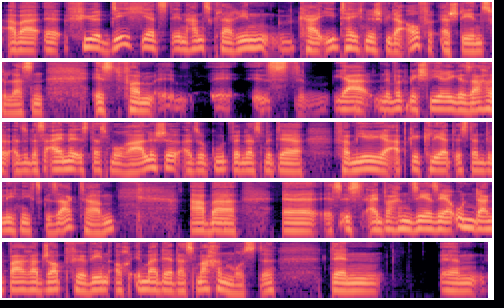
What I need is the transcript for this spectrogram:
Aber äh, für dich jetzt den Hans Klarin KI-technisch wieder auferstehen zu lassen, ist vom äh, ist ja eine wirklich schwierige Sache. Also das eine ist das Moralische, also gut, wenn das mit der Familie abgeklärt ist, dann will ich nichts gesagt haben. Aber äh, es ist einfach ein sehr, sehr undankbarer Job für wen auch immer, der das machen musste. Denn ähm,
